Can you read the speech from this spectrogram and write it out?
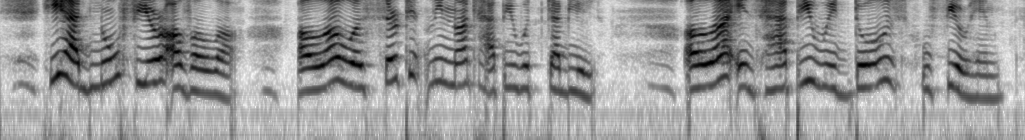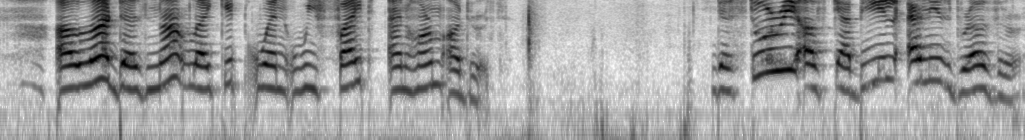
He had no fear of Allah. Allah was certainly not happy with Kabil. Allah is happy with those who fear Him. Allah does not like it when we fight and harm others. The story of Kabil and his brother.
